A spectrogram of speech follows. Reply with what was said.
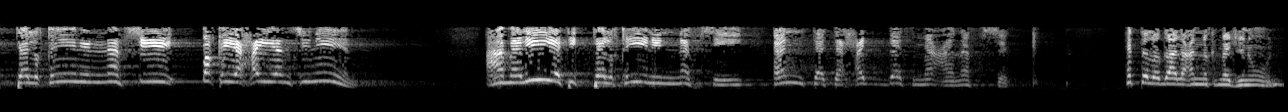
التلقين النفسي. بقي حيا سنين. عملية التلقين النفسي أن تتحدث مع نفسك. حتى لو قال عنك مجنون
